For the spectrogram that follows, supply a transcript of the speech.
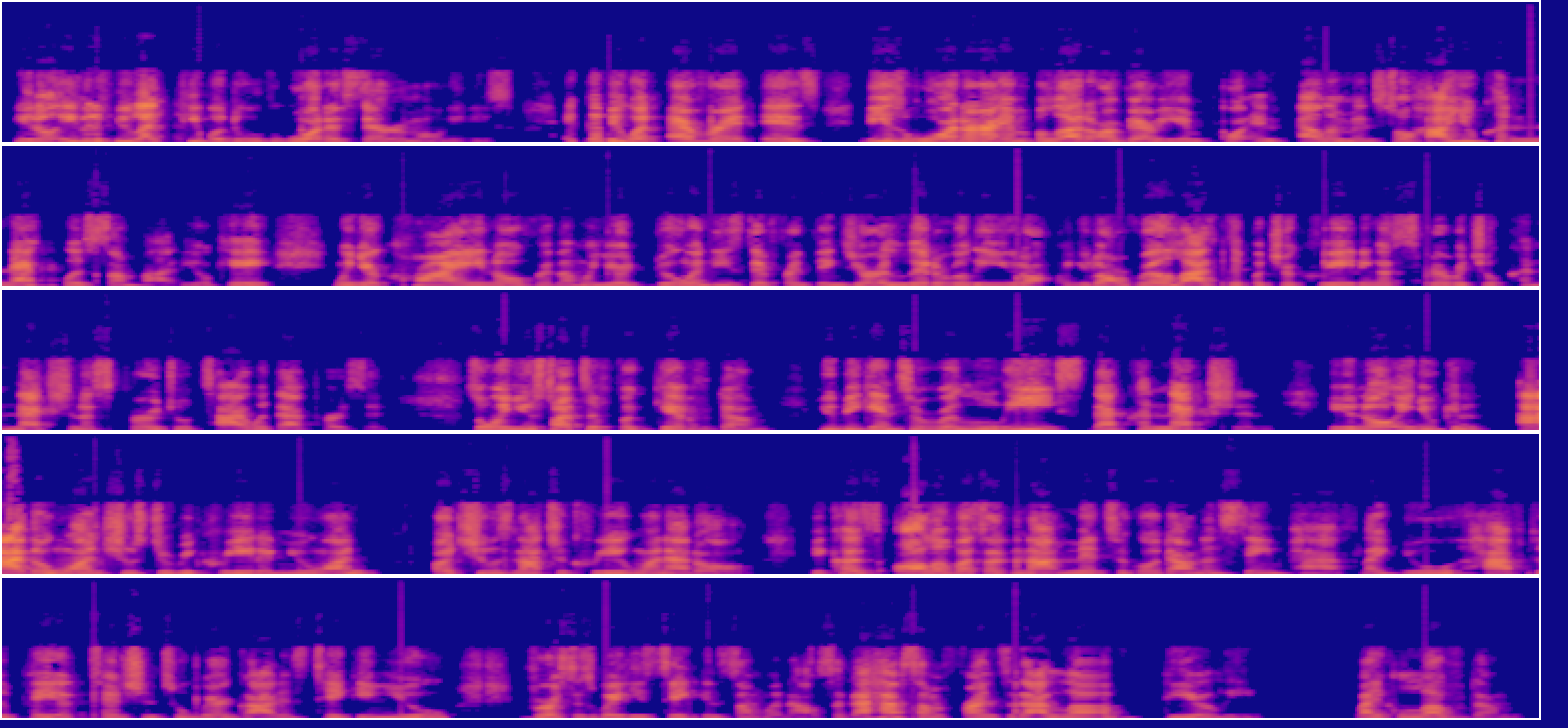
you know, even if you like people do water ceremonies, it could be whatever it is. These water and blood are very important elements. So, how you connect with somebody, okay, when you're crying over them, when you're doing these different things, you're literally you don't you don't realize it, but you're creating a spiritual connection, a spiritual tie with that person. So, when you start to forgive them, you begin to release that connection, you know, and you can either one choose to recreate a new one or choose not to create one at all because all of us are not meant to go down the same path. Like you have to pay attention to where god is taking you versus where he's taking someone else. Like i have some friends that i love dearly like love them.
